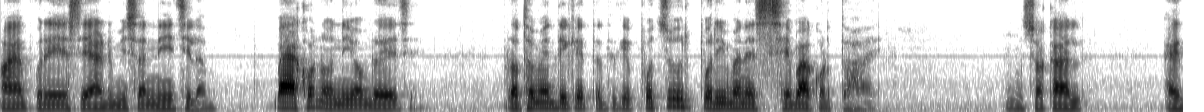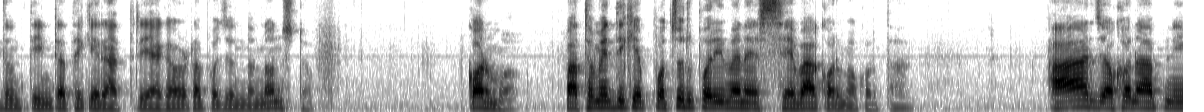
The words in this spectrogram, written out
মায়াপুরে এসে অ্যাডমিশান নিয়েছিলাম বা এখনও নিয়ম রয়েছে। প্রথমের দিকে তাদেরকে প্রচুর পরিমাণে সেবা করতে হয়। সকাল একদম তিনটা থেকে রাত্রি এগারোটা পর্যন্ত ননস্টপ কর্ম, প্রথমের দিকে প্রচুর পরিমাণে সেবা কর্ম করতে হবে আর যখন আপনি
